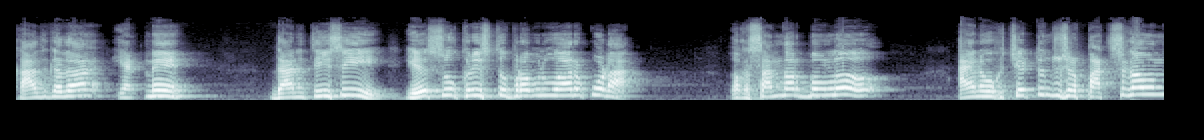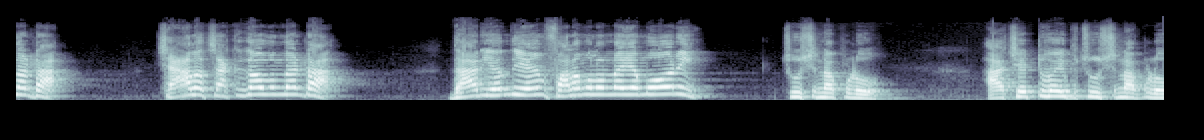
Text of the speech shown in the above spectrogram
కాదు కదా వెంటనే దాన్ని తీసి యేసుక్రీస్తు ప్రభులు వారు కూడా ఒక సందర్భంలో ఆయన ఒక చెట్టును చూసిన పచ్చగా ఉందట చాలా చక్కగా ఉందట. దాని ఎందు ఏం ఫలములు ఉన్నాయేమో అని చూసినప్పుడు ఆ చెట్టు వైపు చూసినప్పుడు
